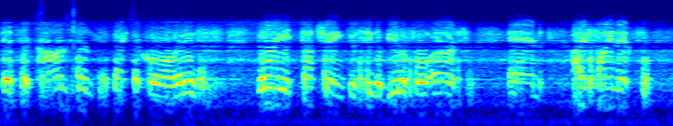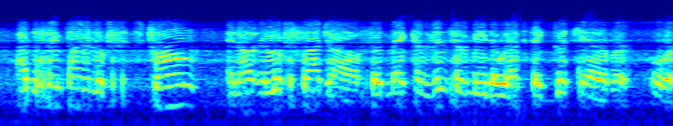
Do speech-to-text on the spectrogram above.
It's a constant spectacle. It is very touching to see the beautiful Earth. And I find it, at the same time, it looks strong and uh, it looks fragile. So it may convinces me that we have to take good care of her. Over.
